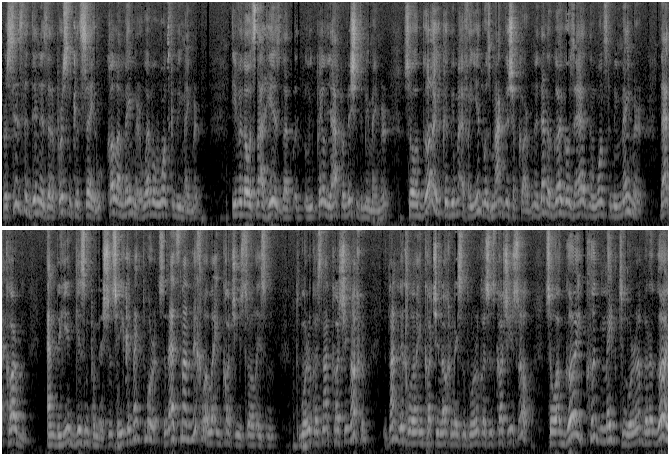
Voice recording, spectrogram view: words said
Now, since the din is that a person could say kol meimer, whoever wants could be meimer, even though it's not his, that lepel you have permission to be meimer. So a goy could be if a yid was magdish a carbon, and then a goy goes ahead and wants to be meimer that carbon and the Yid gives him permission, so he can make Tmura. So that's not Nichla in Kochi Yisrael Esim Tmura, because it's not Kochi Nachrim. It's not Nichla in Kochi Nachrim Esim Tmura, because it's Kochi Yisrael. So a goy could make Tmura, but a goy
